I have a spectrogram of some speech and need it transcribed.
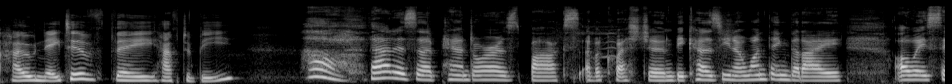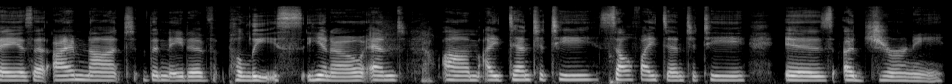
how native they have to be? Oh, That is a Pandora's box of a question because, you know, one thing that I always say is that I'm not the native police, you know, and um, identity, self identity is a journey.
